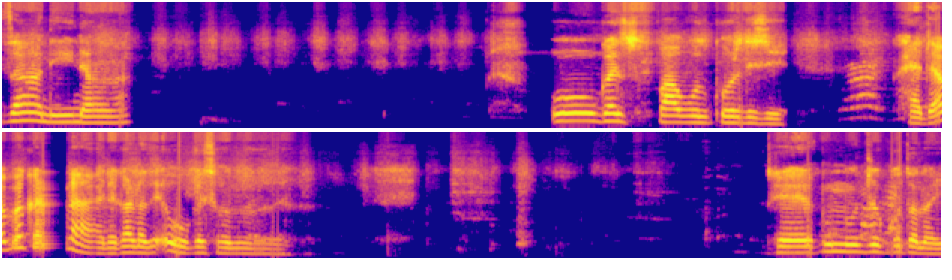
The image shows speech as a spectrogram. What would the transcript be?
জানি না। ও গাছ পাগল করে দিছে বা কাটা হেডা কাটা দে। ও গাছ সে কোনো যোগ্যতা নাই।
